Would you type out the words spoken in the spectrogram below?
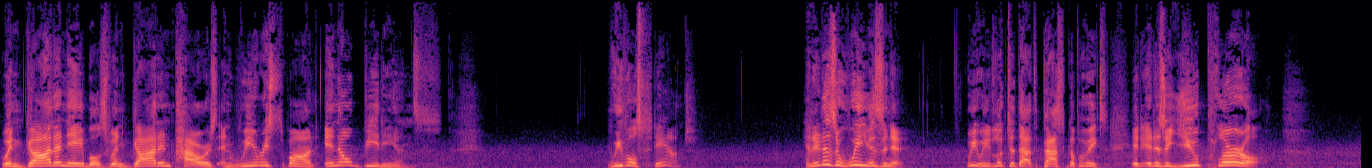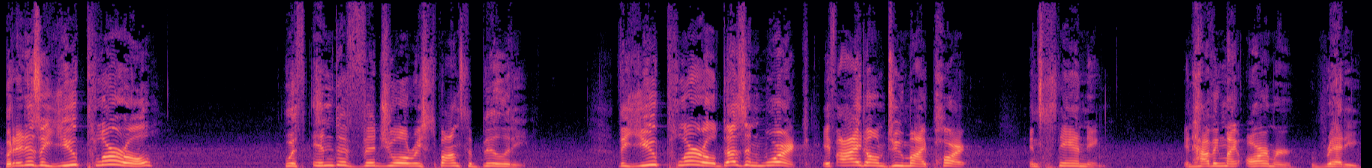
When God enables, when God empowers, and we respond in obedience, we will stand. And it is a we, isn't it? We, we looked at that the past couple weeks. It, it is a you plural. But it is a you plural with individual responsibility. The you plural doesn't work if I don't do my part in standing in having my armor ready.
